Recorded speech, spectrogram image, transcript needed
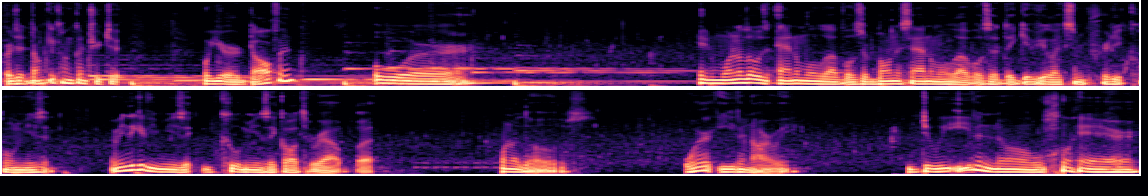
Or is it Donkey Kong Country 2? Or you're a dolphin? Or in one of those animal levels or bonus animal levels that they give you like some pretty cool music. I mean, they give you music, cool music all throughout, but one of those. Where even are we? Do we even know where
